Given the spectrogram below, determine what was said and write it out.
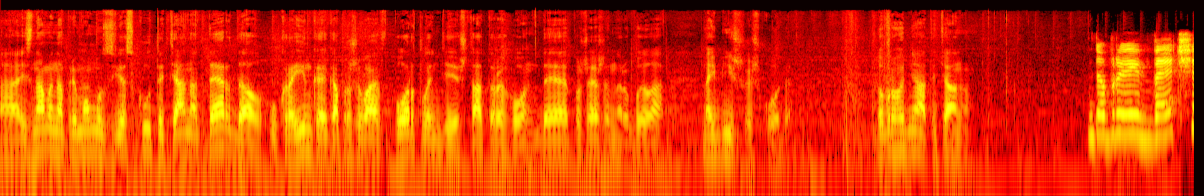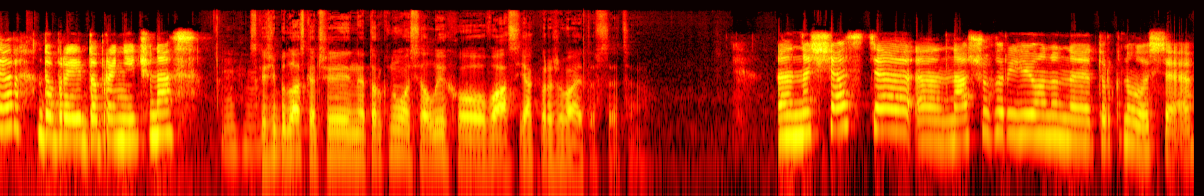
Е, І з нами на прямому зв'язку Тетяна Тердал, українка, яка проживає в Портленді, штат Орегон, де пожежа наробила найбільшої шкоди. Доброго дня, Тетяно. Добрий вечір, добрий добра ніч у нас. Скажіть, будь ласка, чи не торкнулося лихо вас? Як переживаєте все це? Е, На щастя, е, нашого регіону не торкнулося.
